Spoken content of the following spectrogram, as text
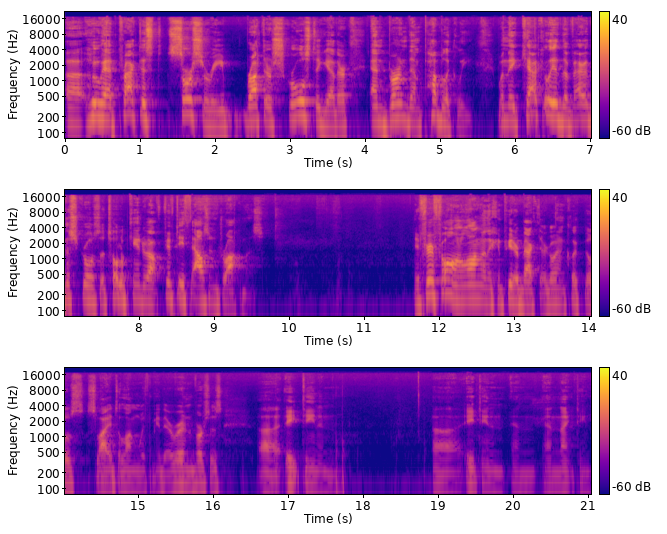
uh, who had practiced sorcery brought their scrolls together and burned them publicly. When they calculated the value of the scrolls, the total came to about 50,000 drachmas. If you're following along on the computer back there, go ahead and click those slides along with me there. We're in verses uh, 18 and uh, 18 and, and, and, 19.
